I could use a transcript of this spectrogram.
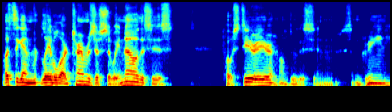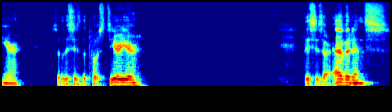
Let's again label our terms just so we know this is posterior. I'll do this in some green here. So this is the posterior. This is our evidence.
